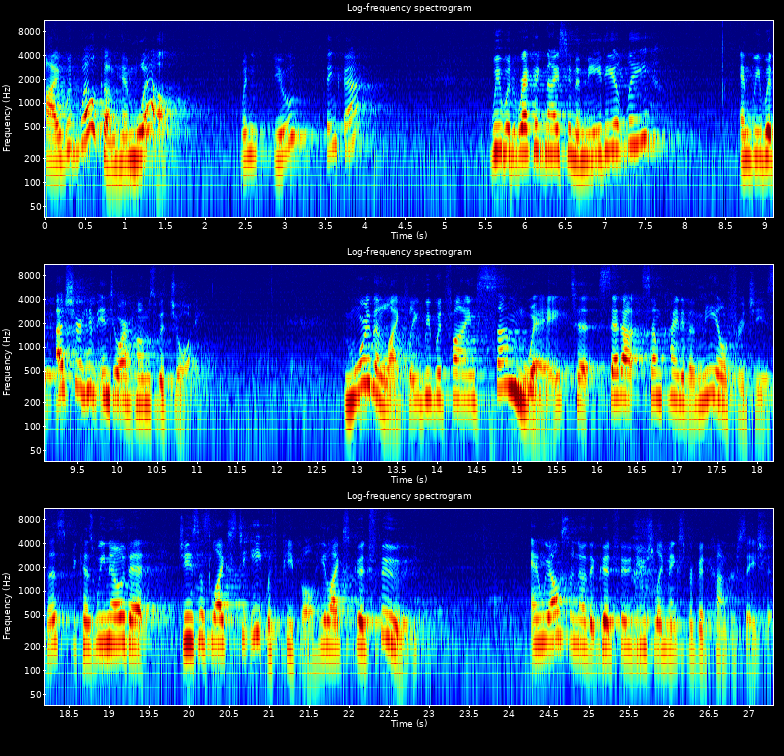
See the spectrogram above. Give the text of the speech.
I would welcome him well. Wouldn't you think that? We would recognize him immediately, and we would usher him into our homes with joy. More than likely, we would find some way to set out some kind of a meal for Jesus because we know that Jesus likes to eat with people. He likes good food. And we also know that good food usually makes for good conversation.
